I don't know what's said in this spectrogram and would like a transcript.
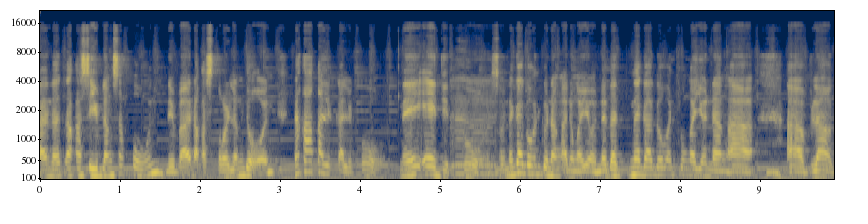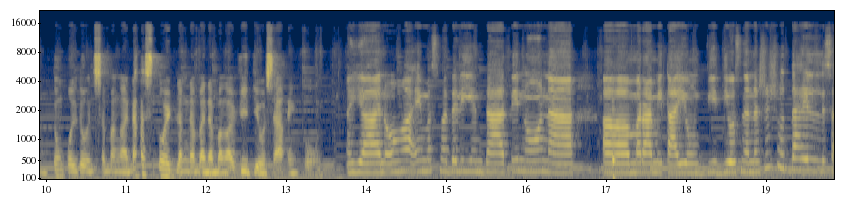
na, na nakasave lang sa phone, di ba? Nakastore lang doon, nakakalkal ko, na-edit ko. Mm. So nagagawan ko ng ano ngayon, nagagawan ko ngayon ng uh, uh, vlog tungkol doon sa mga nakastored lang naman ng mga video sa aking phone. Ayan, oo nga, eh, mas madali yung dati, no, na uh, marami tayong videos na nasushoot dahil sa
